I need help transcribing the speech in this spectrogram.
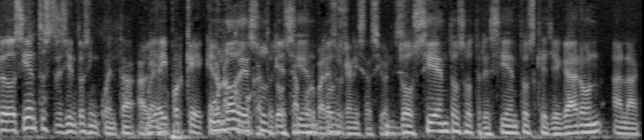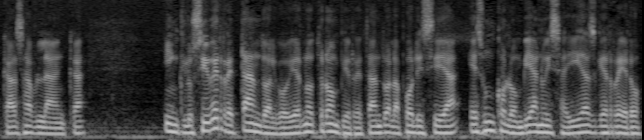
De 200, 350 había Bueno, ahí porque era uno una de esos convocatoria hecha por varias 200, organizaciones. 200 o 300 que llegaron a la Casa Blanca, inclusive retando al gobierno Trump y retando a la policía, es un colombiano, Isaías Guerrero,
